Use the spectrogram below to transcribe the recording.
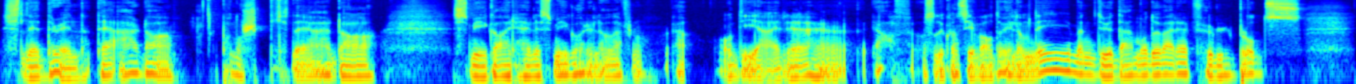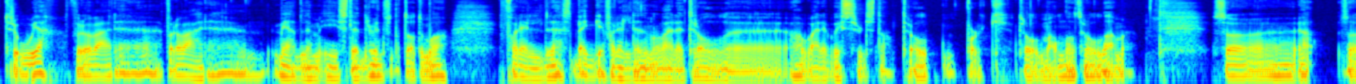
Slitherin. Det er da, på norsk, det er da Smygar, eller Smygård, eller hva det er for noe. Ja. Og de er eh, Ja, altså du kan si hva du vil om de, men du, der må du være fullblods, tror jeg, for å være, for å være medlem i Slytherin. For at du må foreldre, begge foreldrene må være troll, uh, være wizards, da. Trollfolk. Trollmann og trolldame. Så ja, så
